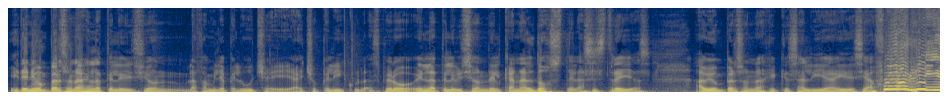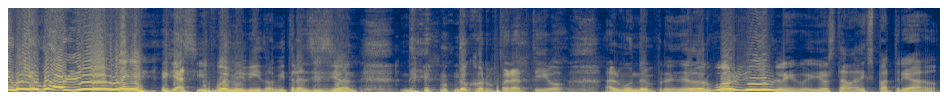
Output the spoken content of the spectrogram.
Y tenía un personaje en la televisión, la familia Peluche, y ha hecho películas, pero en la televisión del Canal 2 de las Estrellas había un personaje que salía y decía, fue horrible, fue horrible. Y así fue mi vida, mi transición del mundo corporativo al mundo emprendedor. Fue horrible, güey. Yo estaba expatriado.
